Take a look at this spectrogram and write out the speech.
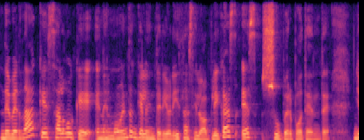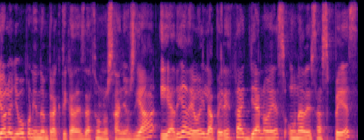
De verdad que es algo que en el momento en que lo interiorizas y lo aplicas es súper potente. Yo lo llevo poniendo en práctica desde hace unos años ya y a día de hoy la pereza ya no es una de esas P's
